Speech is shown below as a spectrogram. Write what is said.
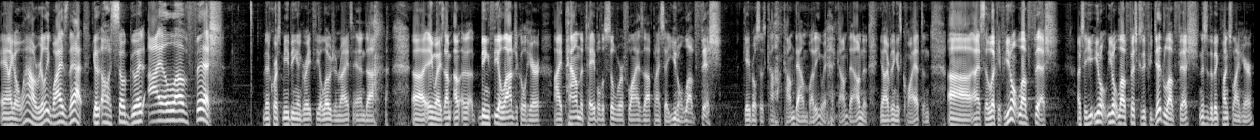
And I go, Wow, really? Why is that? He goes, Oh, it's so good. I love fish. Then, of course, me being a great theologian, right? And, uh, uh, anyways, I'm, I'm uh, being theological here. I pound the table, the silverware flies up, and I say, You don't love fish. Gabriel says, Calm, calm down, buddy. calm down. And, you know, everything is quiet. And, uh, I said, Look, if you don't love fish, I said, you, you, don't, you don't love fish because if you did love fish, and this is the big punchline here,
